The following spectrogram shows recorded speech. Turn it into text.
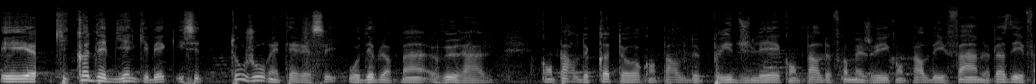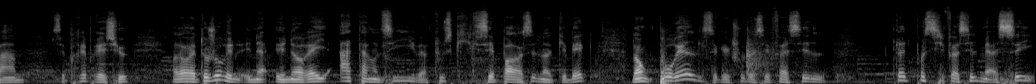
et euh, qui connaît bien le Québec et s'est toujours intéressée au développement rural. Qu'on parle de quotas, qu'on parle de prix du lait, qu'on parle de fromagerie, qu'on parle des femmes, la place des femmes, c'est très précieux. Alors, elle a toujours une, une oreille attentive à tout ce qui s'est passé dans notre Québec. Donc, pour elle, c'est quelque chose d'assez facile. Peut-être pas si facile, mais assez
